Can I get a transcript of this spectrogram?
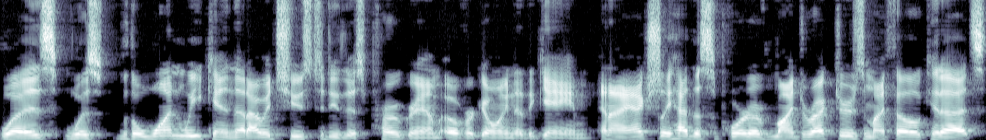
was was the one weekend that I would choose to do this program over going to the game. And I actually had the support of my directors and my fellow cadets,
